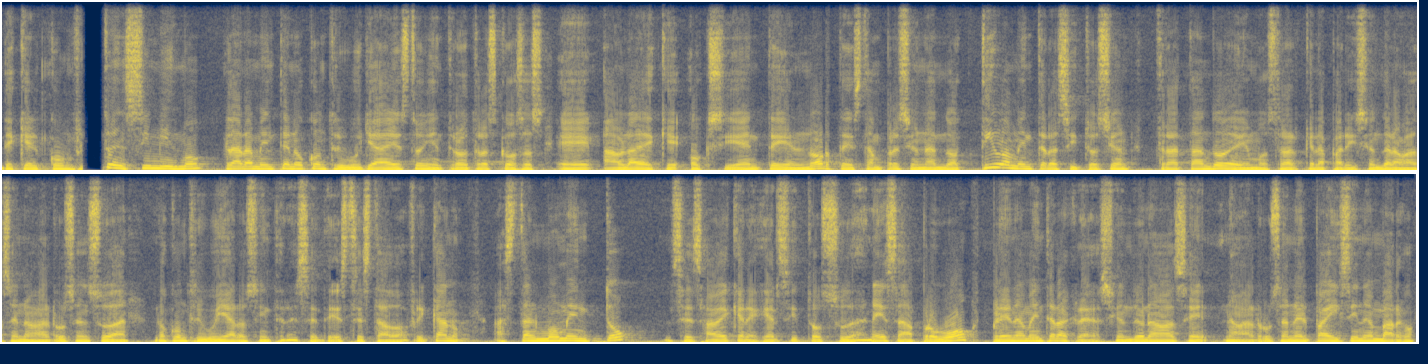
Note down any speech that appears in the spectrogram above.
de que el conflicto en sí mismo claramente no contribuye a esto y entre otras cosas eh, habla de que Occidente y el Norte están presionando activamente la situación tratando de demostrar que la aparición de la base naval rusa en Sudán no contribuye a los intereses de este estado africano. Hasta el momento se sabe que el ejército sudanés aprobó plenamente la creación de una base naval rusa en el país, sin embargo,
